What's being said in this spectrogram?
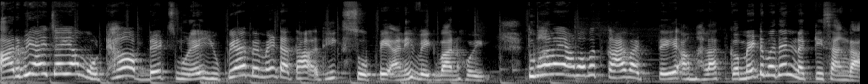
आरबीआयच्या या मोठ्या अपडेट्समुळे युपीआय पेमेंट आता अधिक सोपे आणि वेगवान होईल. तुम्हाला याबाबत काय वाटते आम्हाला कमेंटमध्ये नक्की सांगा.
